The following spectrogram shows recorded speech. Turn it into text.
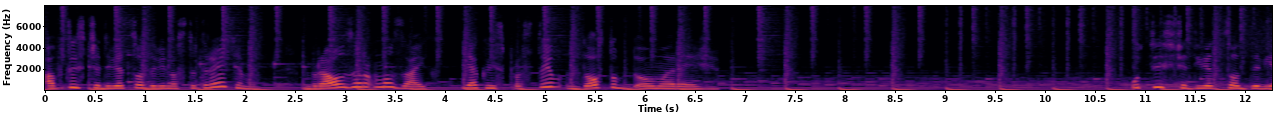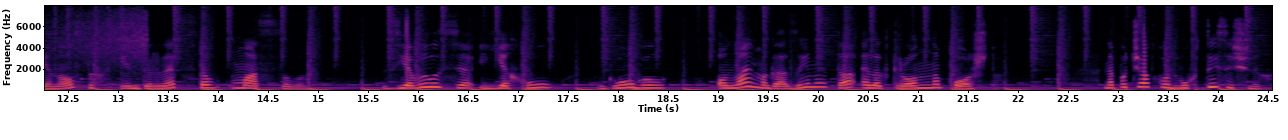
а в 1993 браузер Mosaic, який спростив доступ до мережі. У 1990-х інтернет став масовим. З'явилися Yahoo, Google, онлайн-магазини та електронна пошта. На початку 2000-х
